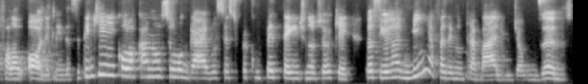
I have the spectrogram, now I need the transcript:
fala, olha, Linda, você tem que colocar no seu lugar, você é super competente, não sei o quê. Então, assim, eu já vinha fazendo um trabalho de alguns anos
